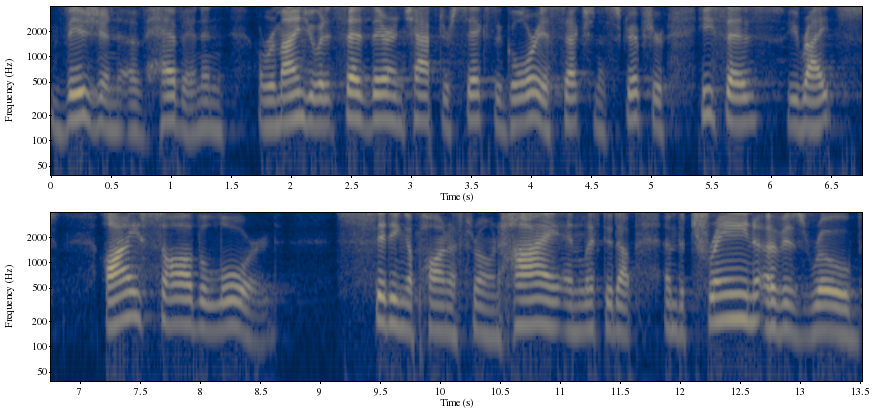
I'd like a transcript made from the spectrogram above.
vision of heaven. And I'll remind you what it says there in chapter 6, a glorious section of Scripture. He says, he writes, I saw the Lord sitting upon a throne, high and lifted up, and the train of his robe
